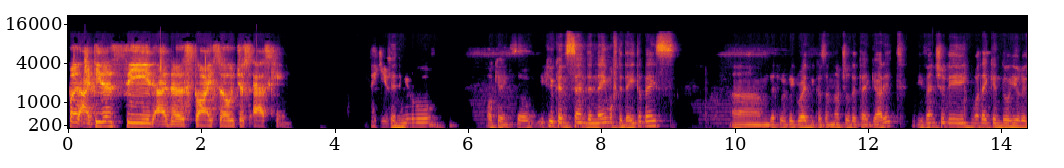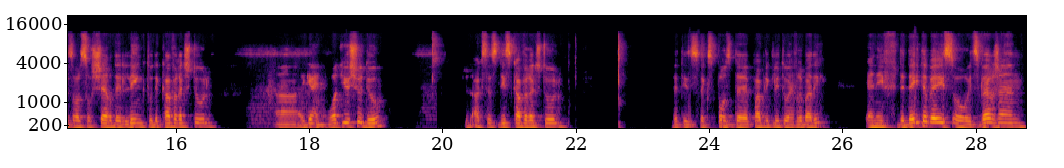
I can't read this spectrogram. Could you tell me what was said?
but I didn't see it at the slide, so just asking. Thank you. Can you? Okay, so if you can send the name of the database um, that will be great because I'm not sure that I got it. Eventually, what I can do here is also share the link to the coverage tool. Uh, again, what you should do, should access this coverage tool that is exposed uh, publicly to everybody. And if the database or its version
